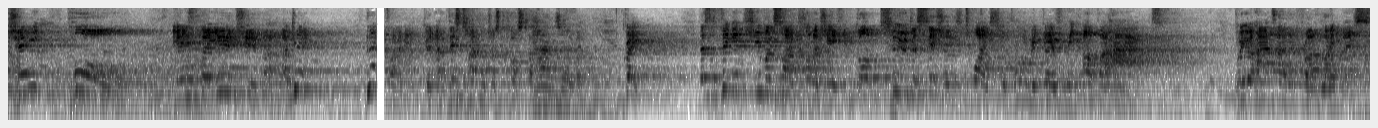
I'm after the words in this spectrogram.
Jake Paul is the YouTuber. Okay, left in front of me. Good. Now this time we'll just cross the hands over. Great. There's a thing in human psychology. If you've got two decisions twice, you'll probably go for the other hand. Put your hands out in front like this.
